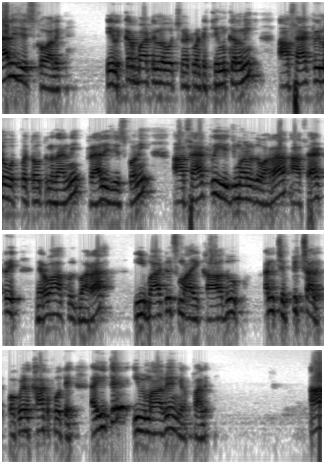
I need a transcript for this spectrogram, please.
ర్యాలీ చేసుకోవాలి. ఈ లిక్కర్ బాటిల్లో వచ్చినటువంటి కెమికల్ని ఆ ఫ్యాక్టరీలో ఉత్పత్తి అవుతున్న దాన్ని ర్యాలీ చేసుకొని ఆ ఫ్యాక్టరీ యజమానుల ద్వారా ఆ ఫ్యాక్టరీ నిర్వాహకుల ద్వారా ఈ బాటిల్స్ మావి కాదు అని చెప్పించాలి. ఒకవేళ కాకపోతే అయితే ఇవి మావే అని చెప్పాలి. ఆ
